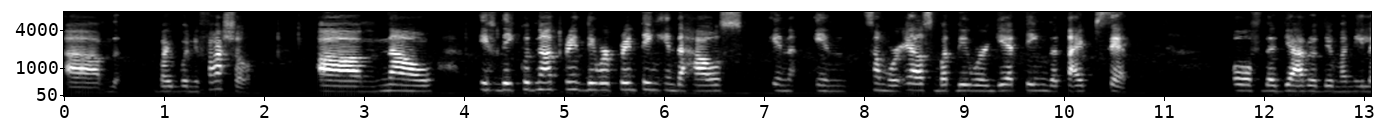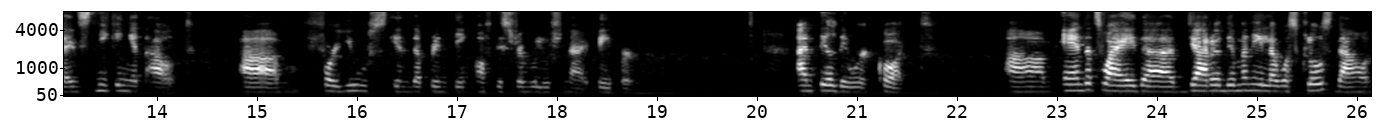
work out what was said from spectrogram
um, by Bonifacio. Um, now, if they could not print, they were printing in the house in in somewhere else, but they were getting the typeset of the Diario de Manila and sneaking it out um, for use in the printing of this revolutionary paper until they were caught. Um, and that's why the Diario de Manila was closed down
